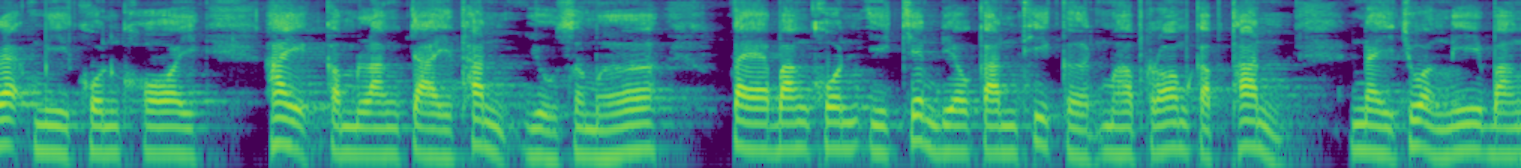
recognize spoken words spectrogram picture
และมีคนคอยให้กำลังใจท่านอยู่เสมอ แต่บางคนอีกเช่นเดียวกันที่เกิดมาพร้อมกับท่าน ในช่วงนี้บาง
